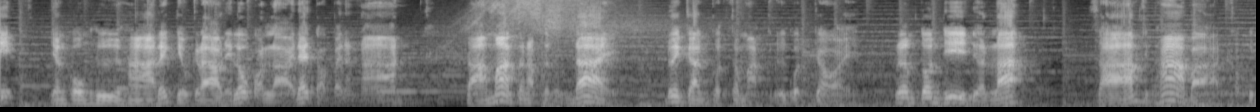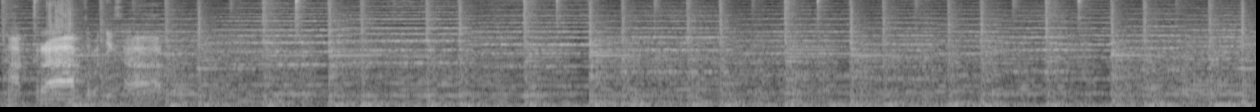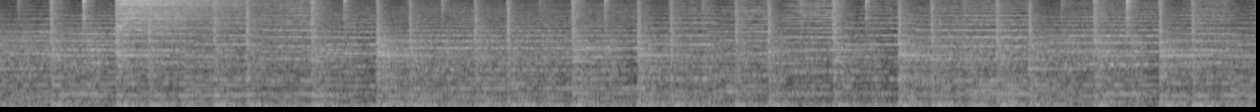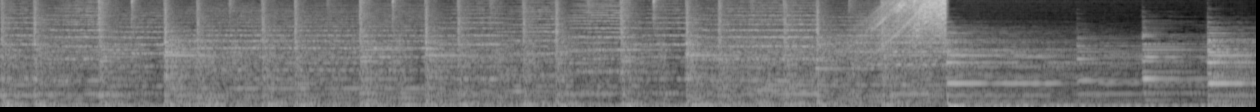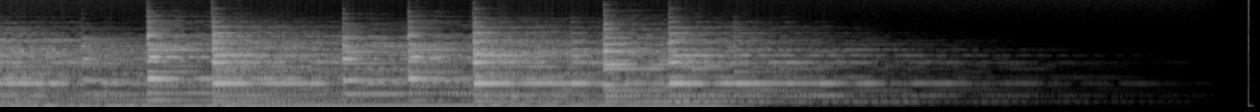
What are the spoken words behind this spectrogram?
ยังคงฮือฮาและเกี่ยวกราวในโลกออนไลน์ได้ต่อไปนานๆ สามารถสนับสนุนได้ ด้วยการกดสมัครหรือกดจอย เริ่มต้นที่เดือนละ 35 บาท ขอบคุณมากครับ สวัสดีครับ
